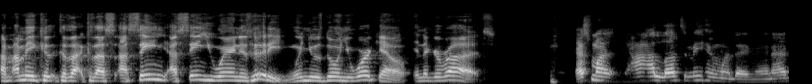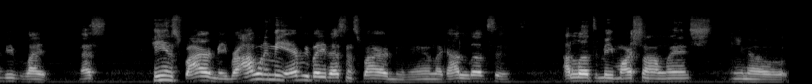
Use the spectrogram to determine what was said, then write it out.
I I mean because I because I, I seen I seen you wearing this hoodie when you was doing your workout in the garage. That's my. I love to meet him one day, man. I'd be like, that's he inspired me, bro. I want to meet everybody that's inspired me, man. Like I love to, I love to meet Marshawn Lynch. You know,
